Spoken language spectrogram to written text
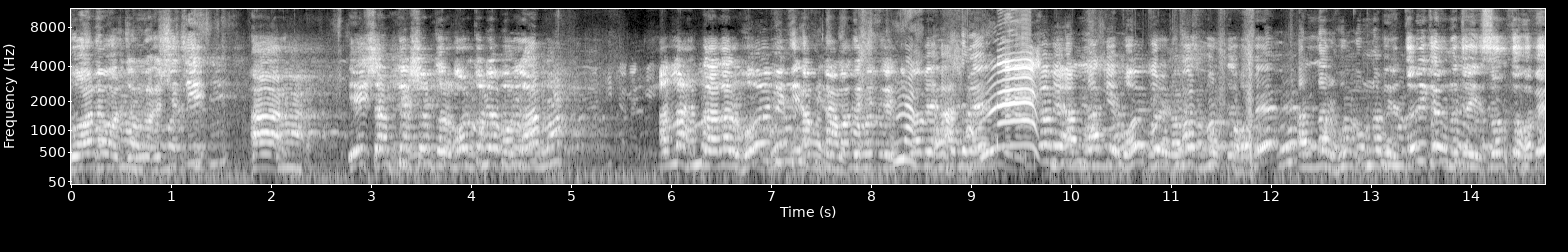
দোয়া নেওয়ার জন্য এসেছি। আর এই শাব্দিক শব্দের অর্থটা বললাম। আল্লাহ তাআলার ভয় ভীতি আপনি আমাদের ভিতরে কীভাবে আসবে? কীভাবে আল্লাহকে ভয় করে নামাজ পড়তে হবে? আল্লাহর হুকুম নবীর তরিকা অনুযায়ী চলতে হবে।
